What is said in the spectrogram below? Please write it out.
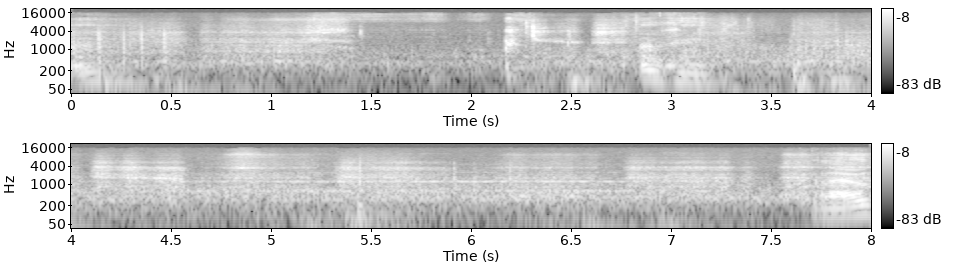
Uh. Okay. Hello?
